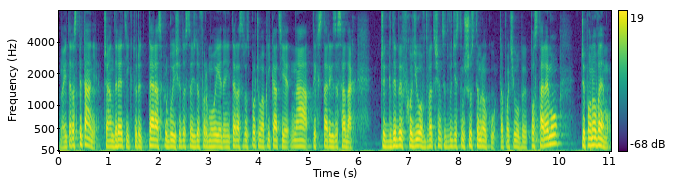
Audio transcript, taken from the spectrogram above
No i teraz pytanie, czy Andretti, który teraz próbuje się dostać do Formuły 1 i teraz rozpoczął aplikację na tych starych zasadach, czy gdyby wchodziło w 2026 roku, to płaciłoby po staremu, czy po nowemu?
